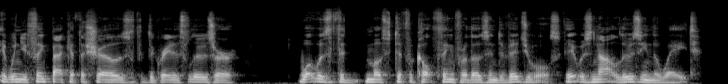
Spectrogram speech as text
when you think back at the shows, The Greatest Loser, what was the most difficult thing for those individuals? It was not losing the weight.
